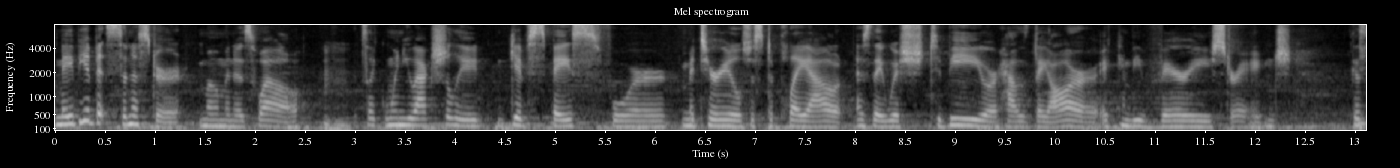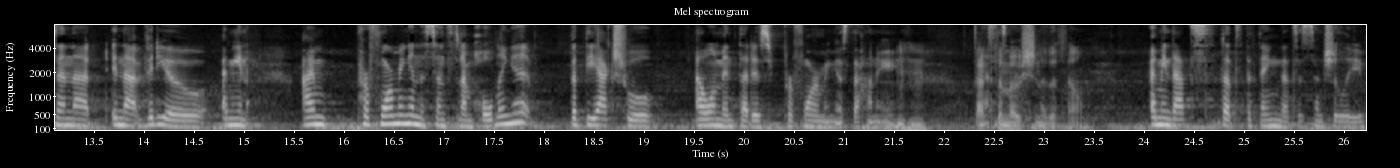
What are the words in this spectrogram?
maybe a bit sinister moment as well. Mm-hmm. It's like when you actually give space for materials just to play out as they wish to be or how they are, it can be very strange. Because in that in that video, I mean, I'm performing in the sense that I'm holding it, but the actual element that is performing is the honey. Mm-hmm. That's the motion of the film. I mean, that's that's the thing that's essentially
